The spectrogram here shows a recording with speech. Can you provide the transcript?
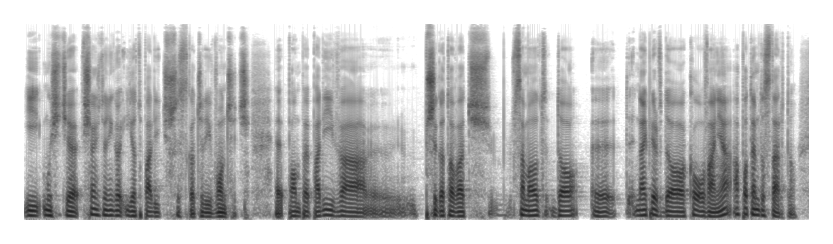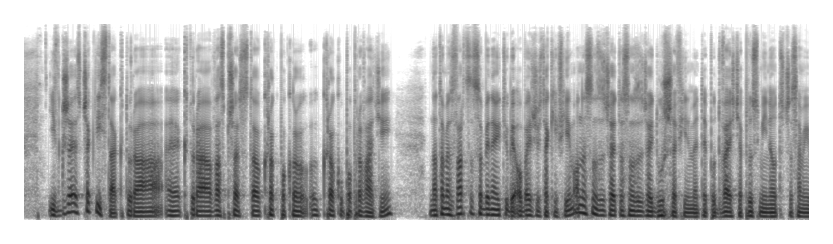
i musicie wsiąść do niego i odpalić wszystko, czyli włączyć e, pompę paliwa, e, przygotować samolot do najpierw do kołowania, a potem do startu. I w grze jest checklista, która, która was przez to krok po kroku poprowadzi. Natomiast warto sobie na YouTubie obejrzeć taki film. One są zazwyczaj, to są zazwyczaj dłuższe filmy, typu 20 plus minut, czasami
